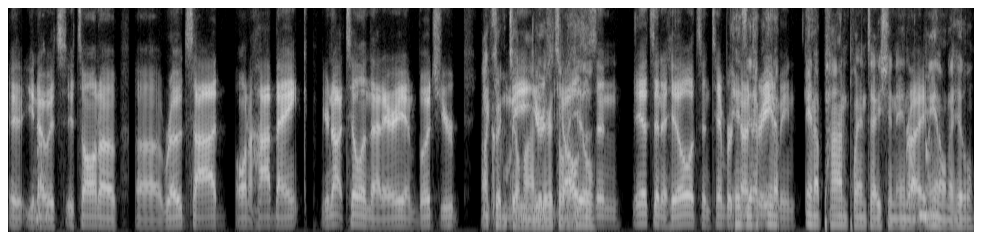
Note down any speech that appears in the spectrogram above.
It, you know, right. it's it's on a uh, roadside on a high bank. You're not tilling that area, and Butch, you're. I couldn't till mine either. It's on a hill. In, yeah, it's in a hill. It's in timber it's country. In a, in a, I mean, in a pine plantation and, right. and on a hill.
